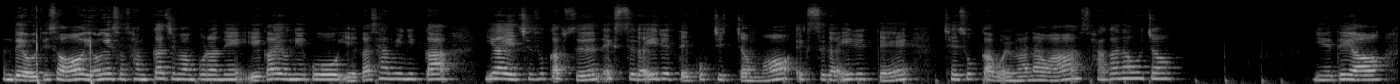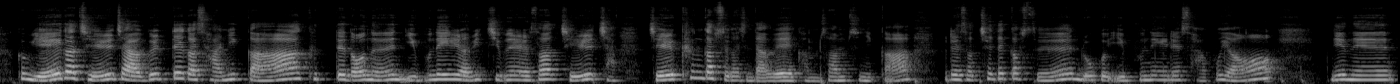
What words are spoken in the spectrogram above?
근데 어디서 0에서 3까지만 보라네. 얘가 0이고 얘가 3이니까 이 아이의 최소값은 x가 1일 때 꼭지점 뭐 x가 1일 때 최소값 얼마 나와? 4가 나오죠. 이해돼요? 그럼 얘가 제일 작을 때가 4니까 그때 너는 2분의 1이라 밑 2분의 1에서 제일 자, 제일 큰 값을 가진다. 왜? 감소함수니까. 그래서 최대값은 로그 2분의 1의 4고요. 얘는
